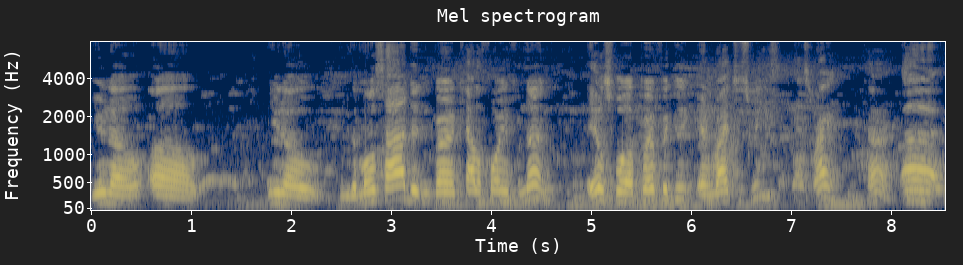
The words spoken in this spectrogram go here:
You know, um, you know, the Most High didn't burn California for nothing. It was for a perfectly and righteous reason. That's right. Huh. Uh,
